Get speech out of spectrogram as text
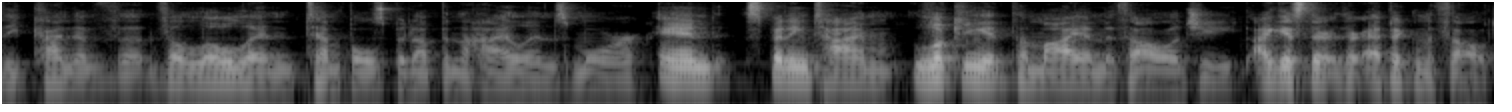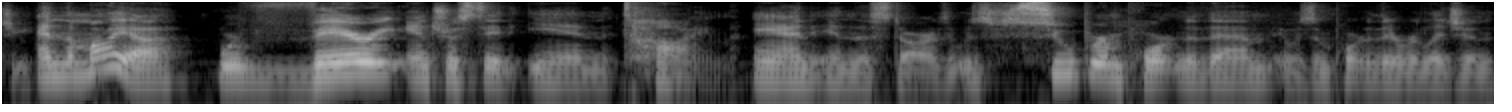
the kind of the, the lowland temples, but up in the highlands more, and spending time looking at the Maya mythology. I guess their, their epic mythology. And the Maya were very interested in time and in the stars. It was super important to them. It was important to their religion.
